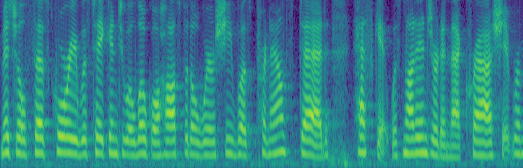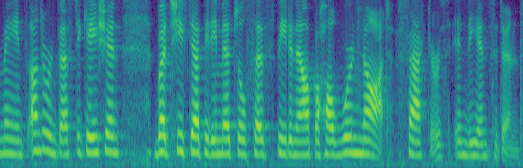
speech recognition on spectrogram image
Mitchell says Corey was taken to a local hospital where she was pronounced dead. Heskett was not injured in that crash. It remains under investigation, but Chief Deputy Mitchell says speed and alcohol were not factors in the incident.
